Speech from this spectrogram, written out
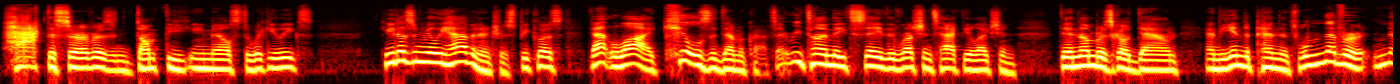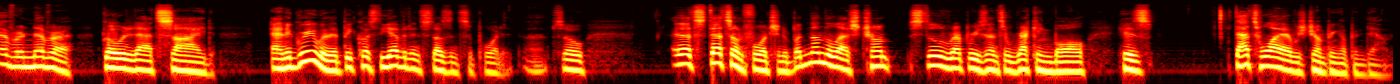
hack the servers and dump the emails to WikiLeaks. He doesn't really have an interest because that lie kills the Democrats. Every time they say the Russians hacked the election, their numbers go down, and the independents will never, never, never go to that side and agree with it because the evidence doesn't support it. Uh, so that's that's unfortunate, but nonetheless, Trump still represents a wrecking ball. His that's why I was jumping up and down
